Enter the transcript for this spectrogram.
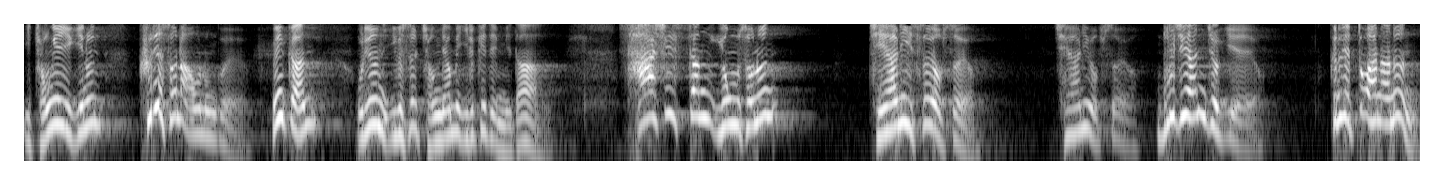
이 종의 얘기는 그래서 나오는 거예요. 그러니까 우리는 이것을 정리하면 이렇게 됩니다. 사실상 용서는 제한이 있어요, 없어요? 제한이 없어요. 무제한적이에요. 그런데 또 하나는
